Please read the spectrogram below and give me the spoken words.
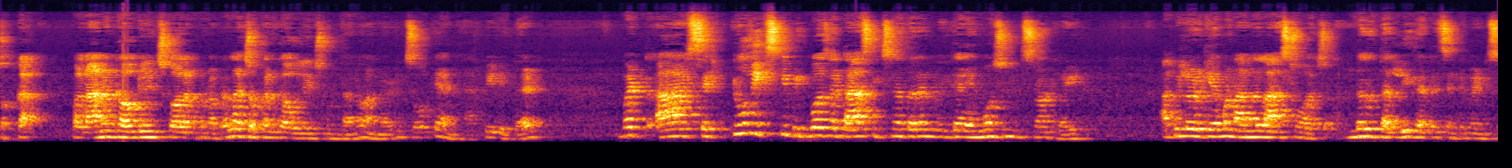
చొక్కా. వాళ్ళ నాన్నని కౌగిలించుకోవాలనుకున్నప్పుడు ఆ చొక్కాని కౌగిలించుకుంటాను అన్నాడు. It's okay I'm happy with that but ఆ సెట్ టూ వీక్స్కి బిగ్ బాస్ టాస్క్ ఇచ్చిన తర్వాత ఇంకా ఎమోషన్ ఇట్స్ నాట్ రైట్ ఆ పిల్లోడికి ఏమో నాన్న లాస్ట్ వాచ్ అందరూ తల్లి తండ్రి సెంటిమెంట్స్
